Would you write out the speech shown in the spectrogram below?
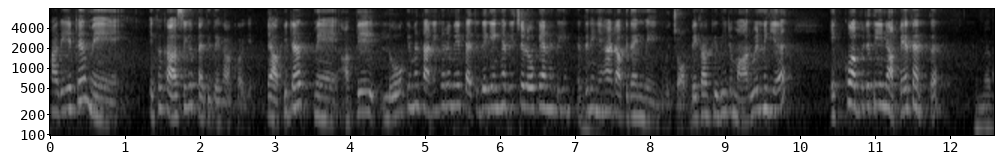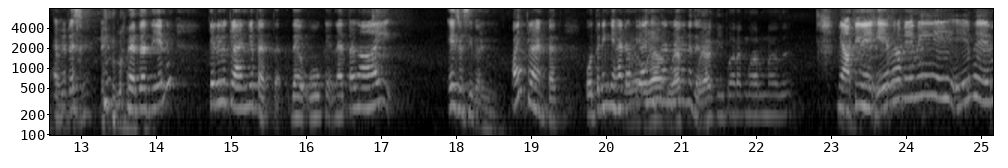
හරියට මේ එක කාසික පැති දෙකක් වගේ. දැන් අපිටත් මේ අපේ ලෝකෙම තනිකර මේ පැති දෙකෙන් හැදිච්ච ලෝකයක් නේ එතනින් එහාට අපි දැන් මේ ජොබ් එකක් විදිහට මාරු වෙන්න ගියත් එක්ක අපිට තියෙන අපේ පැත්ත ඇඩ්වර්ටයිස් නැත්නම් තියෙන්නේ කෙලිම ක්ලයන්ට්ගේ පැත්ත. දැන් ඕක නැත්නම් ආයි ඒජන්සි පැත්ත. ආයි ක්ලයන්ට් පැත්ත. ඔතනින් එහාට අපි ආයි හිතන්නේ නේද? ඔයා කීපාරක් මාරුනාද? මේ අපි මේ ඒවා මේ මේ ඒව ඒව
